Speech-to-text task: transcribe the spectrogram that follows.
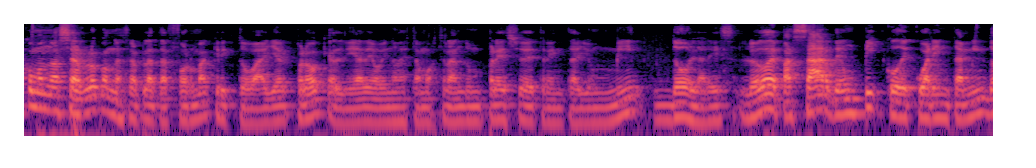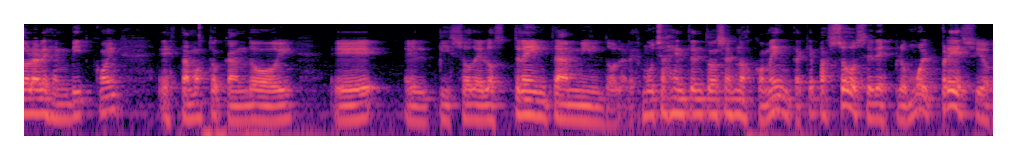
como no hacerlo con nuestra plataforma CryptoBuyer Pro que al día de hoy nos está mostrando un precio de 31 mil dólares. Luego de pasar de un pico de 40 mil dólares en Bitcoin, estamos tocando hoy eh, el piso de los 30 mil dólares. Mucha gente entonces nos comenta, ¿qué pasó? ¿Se desplomó el precio?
